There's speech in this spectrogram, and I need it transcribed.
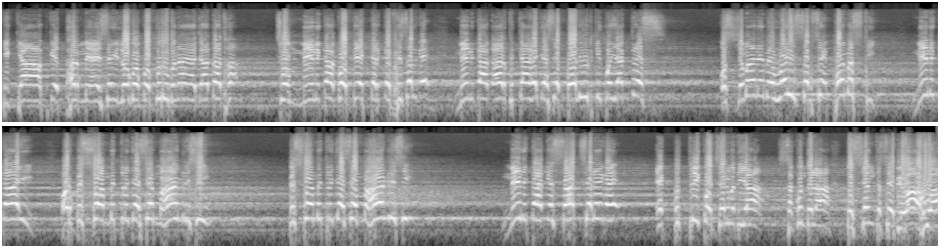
कि क्या आपके धर्म में ऐसे ही लोगों को गुरु बनाया जाता था, जो मेनका को देख करके फिसल गए। मेनका का अर्थ क्या है? जैसे बॉलीवुड की कोई एक्ट्रेस, उस जमाने में वही सबसे फ़ेमस थी। मेनका आई और विश्वामित्र जैसे महान ऋषि, विश्वामित्र जैसे महान ऋषि मेनका के साथ चले गए। एक पुत्री को जन्म दिया शकुंतला, दुष्यंत से विवाह हुआ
